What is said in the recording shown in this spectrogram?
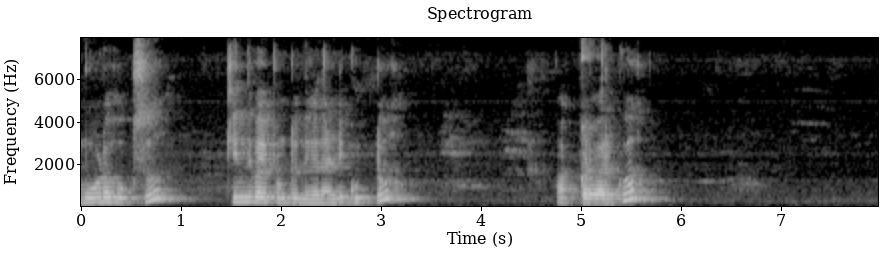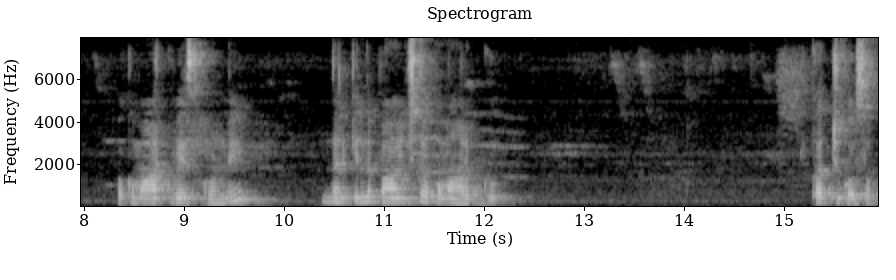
మూడో హుక్స్ కింది వైపు ఉంటుంది కదండి కుట్టు. అక్కడ వరకు ఒక మార్క్ వేసుకోండి. దాని కింద పావించితే ఒక మార్కు. ఖర్చు కోసం.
